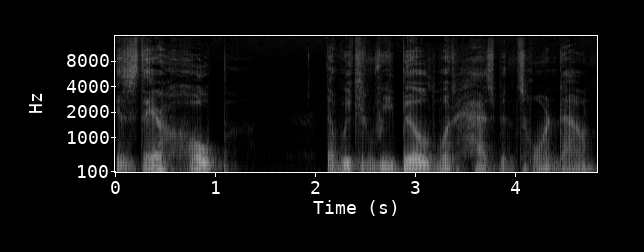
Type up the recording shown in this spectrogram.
Is there hope that we can rebuild what has been torn down?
